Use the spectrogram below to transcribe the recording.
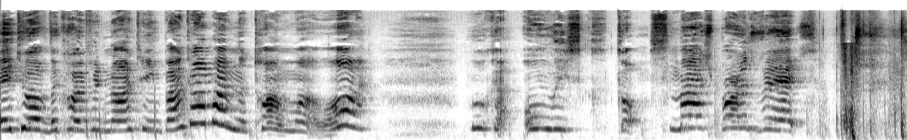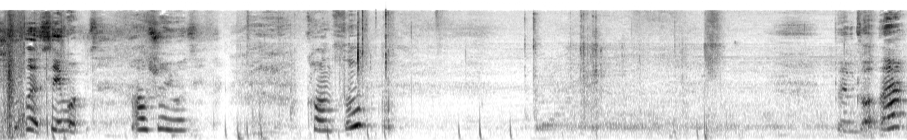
day two of the COVID 19 bunker. I'm having the time of my life. Look at all these got Smash Bros. V8s. Let's see what. I'll show you what's in the console. We've got that.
